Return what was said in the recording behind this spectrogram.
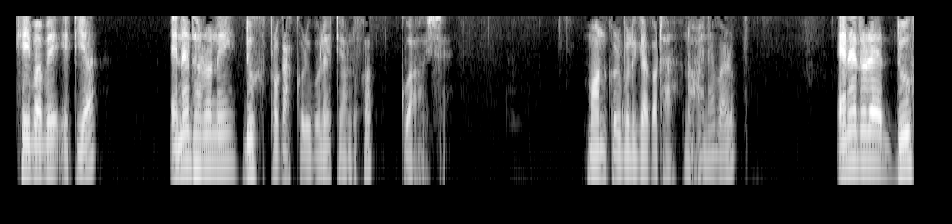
সেইবাবে এতিয়া এনেধৰণেই দুখ প্ৰকাশ কৰিবলৈ তেওঁলোকক কোৱা হৈছে। মন কৰিবলগীয়া কথা নহয়নে বাৰু? এনেদৰে দুখ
